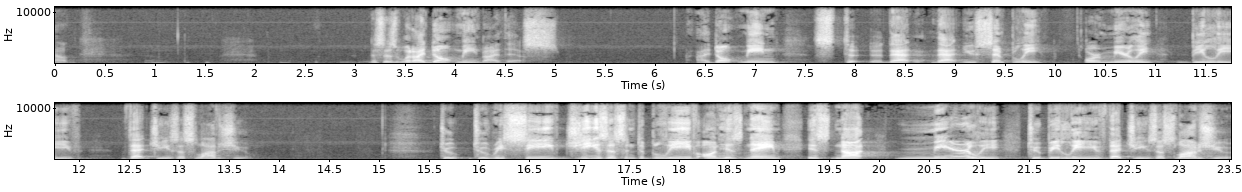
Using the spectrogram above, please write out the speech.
Now, this is what I don't mean by this. I don't mean st- that, that you simply or merely believe that Jesus loves you. To, to receive Jesus and to believe on his name is not merely to believe that Jesus loves you,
